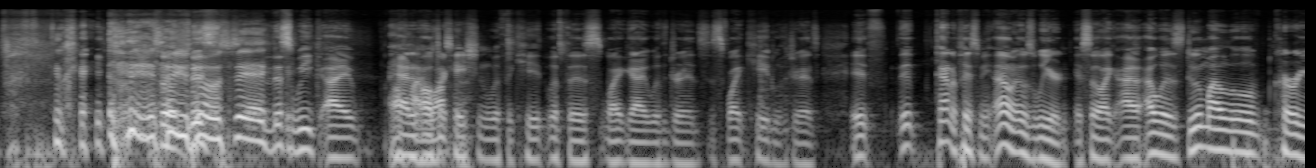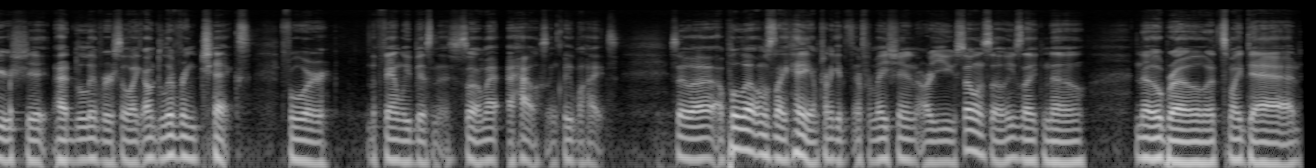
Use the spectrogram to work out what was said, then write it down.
okay. so you know what I'm saying? this, this week I had an altercation with the kid with this white guy with dreads, this white kid with dreads. It it kind of pissed me. I don't know, it was weird. So like I, I was doing my little courier shit I deliver. So like I'm delivering checks for the family business. So I'm at a house in Cleveland Heights. So uh, I pull up and was like, "Hey, I'm trying to get this information. Are you so and so?" He's like, "No, no, bro. It's my dad."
